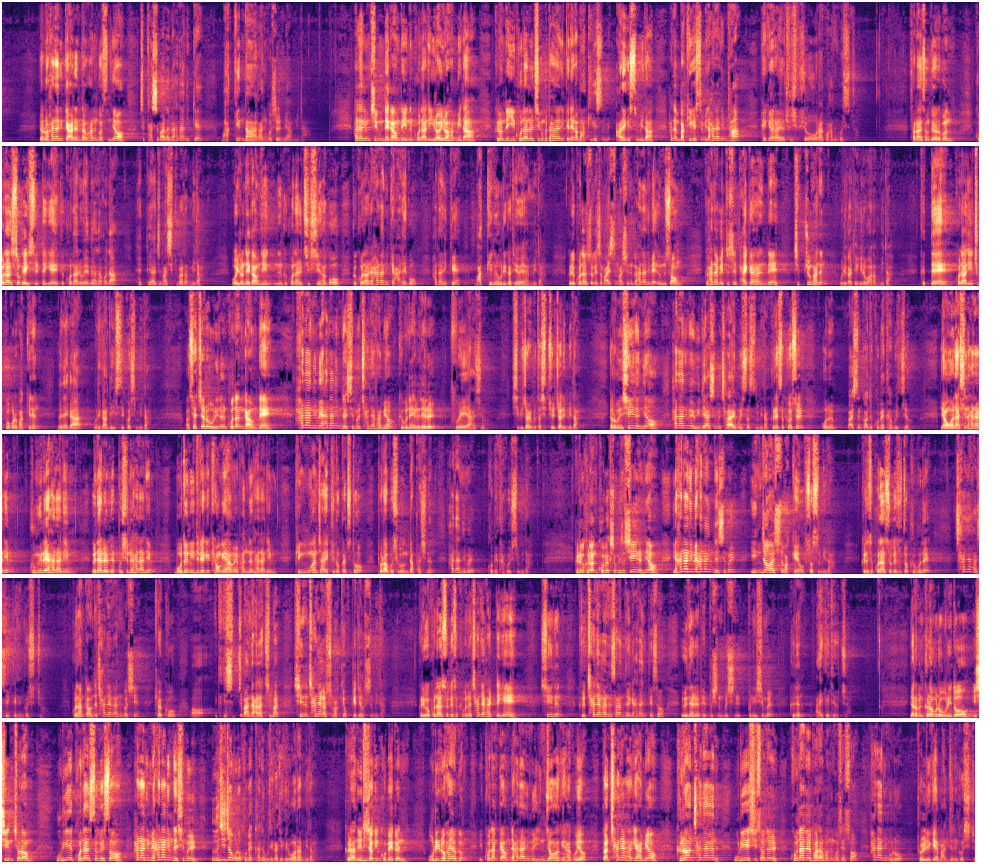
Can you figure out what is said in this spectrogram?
여러분 하나님께 아뢰는다고 하는 것은요, 즉 다시 말하면 하나님께 맡긴다라는 것을 의미합니다. 하나님 지금 내 가운데 있는 고난이 이러이러합니다. 그런데 이 고난을 지금부터 하나님께 내가 맡기겠습니다. 아뢰겠습니다. 하나님 맡기겠습니다. 하나님 다 해결하여 주십시오라고 하는 것이죠. 사랑하는 성도 여러분, 고난 속에 있을 때에 그 고난을 외면하거나 회피하지 마시기 바랍니다. 오히려 내 가운데 있는 그 고난을 직시하고 그 고난을 하나님께 아뢰고 하나님께 맡기는 우리가 되어야 합니다. 그리고 고난 속에서 말씀하시는 그 하나님의 음성, 그 하나님의 뜻을 발견하는데 집중하는 우리가 되기를 원합니다. 그때 고난이 축복으로 바뀌는 은혜가 우리 가운데 있을 것입니다. 어, 셋째로 우리는 고난 가운데 하나님의 하나님 되심을 찬양하며 그분의 은혜를 구해야 하죠. 12절부터 17절입니다. 여러분 시인은요 하나님의 위대하심을 잘 알고 있었습니다. 그래서 그것을 오늘 말씀 가운데 고백하고 있죠. 영원하신 하나님, 궁율의 하나님, 은혜를 베푸시는 하나님, 모든 이들에게 경외함을 받는 하나님, 빈궁한 자의 기도까지도 돌아보시고 응답하시는 하나님을 고백하고 있습니다. 그리고 그런 고백 속에서 시인은요, 이 하나님의 하나님 되심을 인정할 수밖에 없었습니다. 그래서 고난 속에서도 그분을 찬양할 수 있게 된 것이죠. 고난 가운데 찬양하는 것이 결코 어, 쉽지만은 않았지만 시인은 찬양할 수밖에 없게 되었습니다. 그리고 고난 속에서 그분을 찬양할 때에 시인은 그 찬양하는 사람들에게 하나님께서 은혜를 베푸시는 분이심을 그는 알게 되었죠. 여러분 그러므로 우리도 이 시인처럼 우리의 고난 속에서 하나님의 하나님 되심을 의지적으로 고백하는 우리가 되기를 원합니다. 그러한 의지적인 고백은 우리로 하여금 이 고난 가운데 하나님을 인정하게 하고요. 또한 찬양하게 하며 그러한 찬양은 우리의 시선을 고난을 바라보는 곳에서 하나님으로 돌리게 만드는 것이죠.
